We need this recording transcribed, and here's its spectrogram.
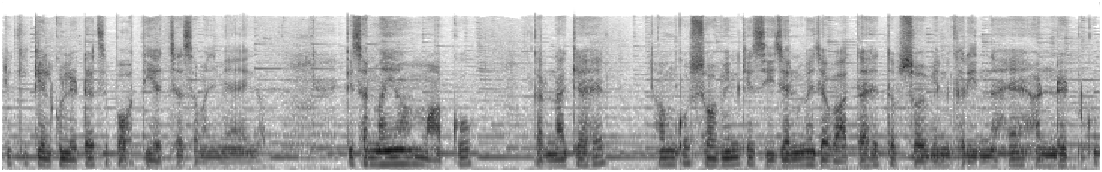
क्योंकि कैलकुलेटर से बहुत ही अच्छा समझ में आएगा। किसान भाइयों, हम आपको करना क्या है? हमको सोयाबीन के सीज़न में जब आता है, तब सोयाबीन खरीदना है हंड्रेड को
